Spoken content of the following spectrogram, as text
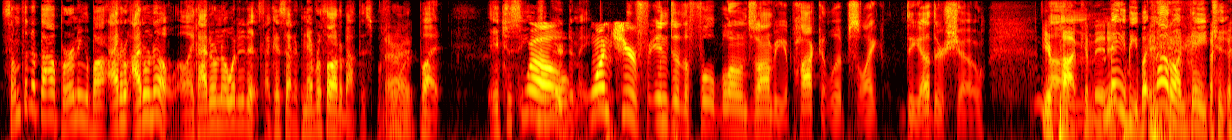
something about burning a body, I don't, I don't know. Like I don't know what it is. Like I said, I've never thought about this before, right. but it just seems Well, weird to me. once you're into the full blown zombie apocalypse, like the other show. You're pot um, committed. Maybe, but not on day two.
